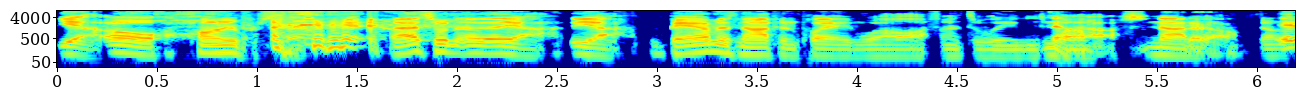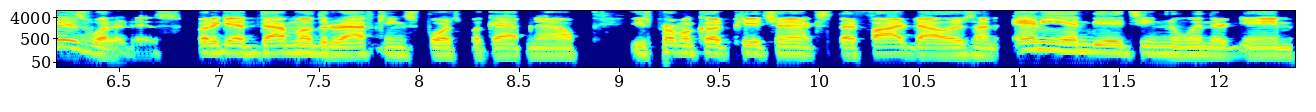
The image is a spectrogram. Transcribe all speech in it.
Yeah. Oh, 100%. That's what, uh, yeah. Yeah. Bam has not been playing well offensively in these No, playoffs. not at all. It is that. what it is. But again, download the DraftKings Sportsbook app now. Use promo code PHNX. Bet five dollars on any NBA team to win their game.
